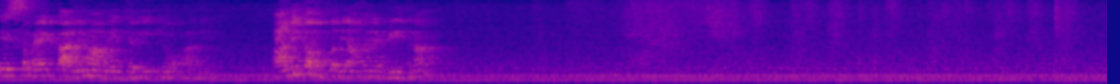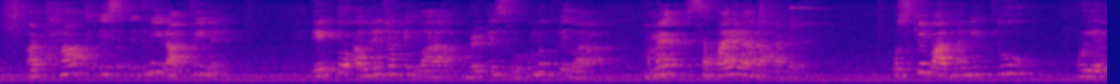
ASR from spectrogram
इस समय कालिमा में जगी क्यों आली? आली का मतलब यहाँ है वेदना। अर्थात इस इतनी रात्रि में, एक तो अंग्रेज़ों के द्वारा, ब्रिटिश हुकूमत के द्वारा हमें सताया जा रहा है। उसके बाद में भी तू कोयल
